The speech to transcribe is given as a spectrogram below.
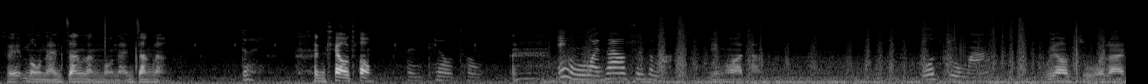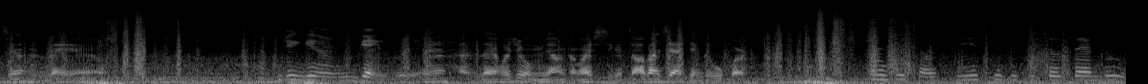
所以猛男蟑螂，猛男蟑螂对，很跳痛。很跳痛。哎、我们晚上要吃什么？棉花糖，我煮吗？不要煮了啦，今天很累耶，这个这今天很累，回去我们两个赶快洗个澡，要不然现在点个 Uber。但是手机是不是都在录？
